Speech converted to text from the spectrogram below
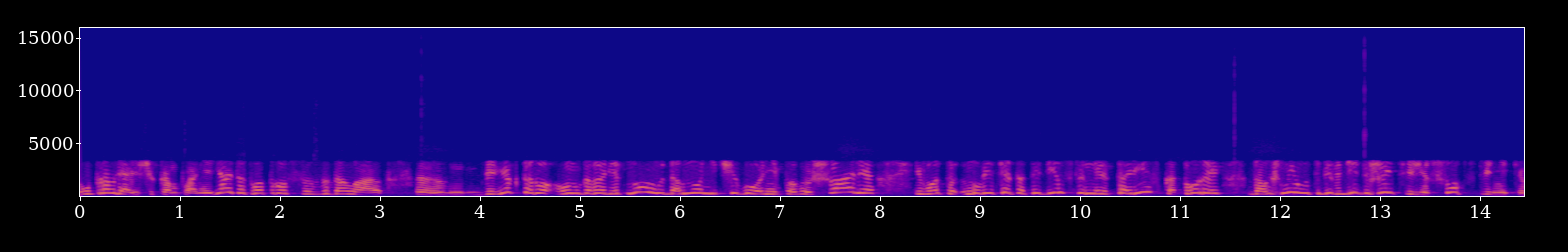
управляющей компании. Я этот вопрос задала э, директору, он говорит, ну, мы давно ничего не повышали, и вот, ну, ведь этот единственный тариф, который должны утвердить жители, собственники,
